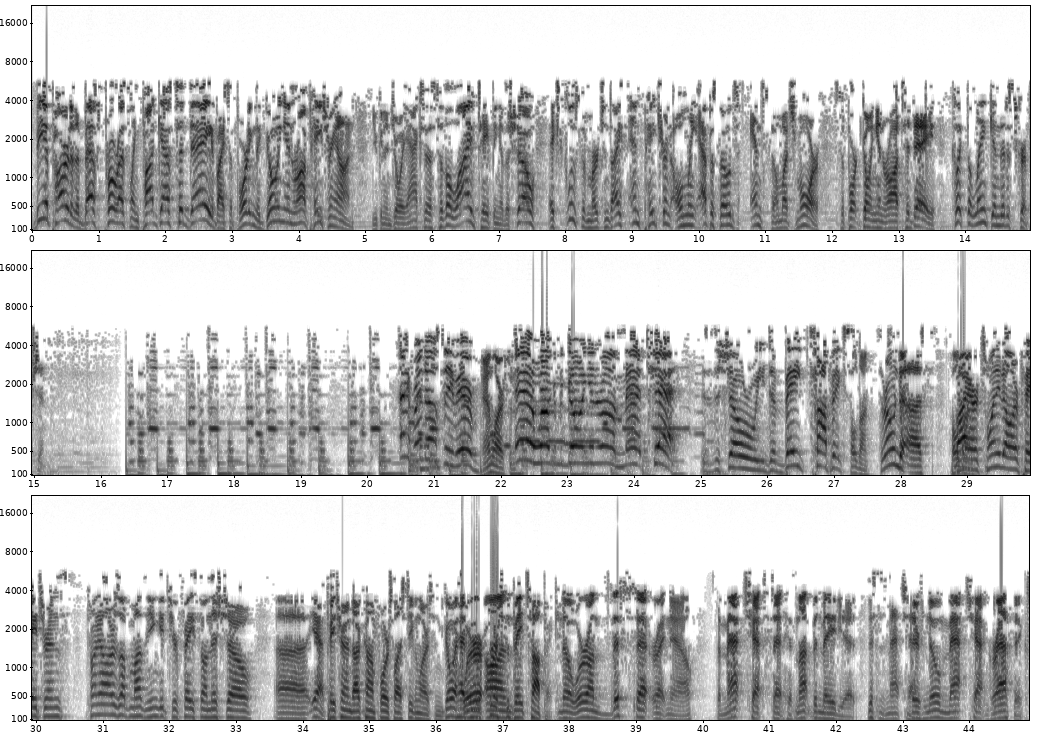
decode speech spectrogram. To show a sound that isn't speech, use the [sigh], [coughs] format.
Be a part of the best pro wrestling podcast today by supporting the Going In Raw Patreon. You can enjoy access to the live taping of the show, exclusive merchandise, and patron only episodes, and so much more. Support Going In Raw today. Click the link in the description. Hey, Brendo, Steve here. And Larson. And welcome to Going In Raw Mat Chat. This is the show where we debate topics Hold on. thrown to us Hold by on. our twenty dollar patrons. Twenty dollars up a month, and you can get your face on this show. Uh, yeah, patreon.com forward slash Steve and Larson. Go ahead We're with your first on- debate topic. No, we're on this set right now. The Mat Chat set has not been made yet. This is Mat Chat. There's no Mat Chat graphics.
